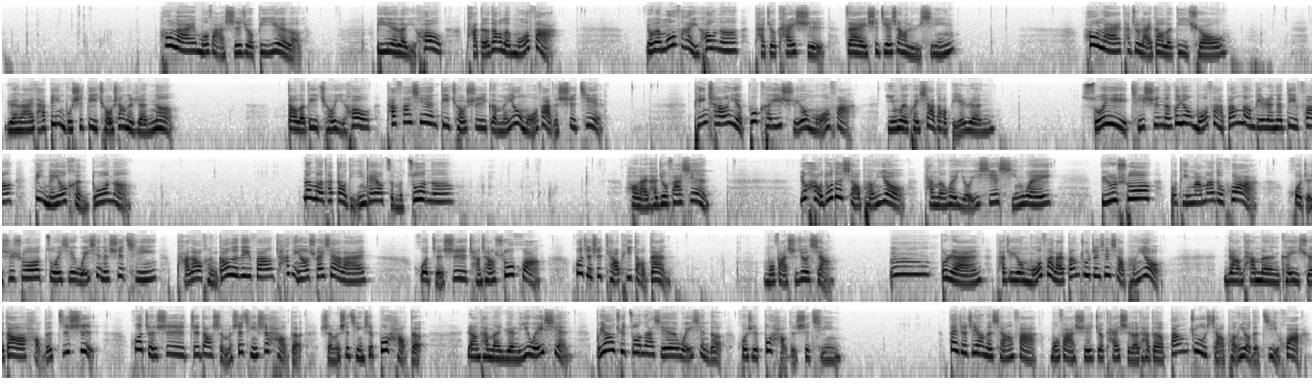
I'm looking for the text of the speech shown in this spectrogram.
后来魔法师就毕业了，毕业了以后，他得到了魔法，有了魔法以后呢，他就开始在世界上旅行。后来他就来到了地球。原来他并不是地球上的人呢。到了地球以后，他发现地球是一个没有魔法的世界，平常也不可以使用魔法，因为会吓到别人。所以，其实能够用魔法帮忙别人的地方，并没有很多呢。那么，他到底应该要怎么做呢？后来，他就发现有好多的小朋友。他们会有一些行为，比如说不听妈妈的话，或者是说做一些危险的事情，爬到很高的地方，差点要摔下来，或者是常常说谎，或者是调皮捣蛋。魔法师就想，嗯，不然他就用魔法来帮助这些小朋友，让他们可以学到好的知识，或者是知道什么事情是好的，什么事情是不好的。让他们远离危险，不要去做那些危险的或是不好的事情。带着这样的想法，魔法师就开始了他的帮助小朋友的计划。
